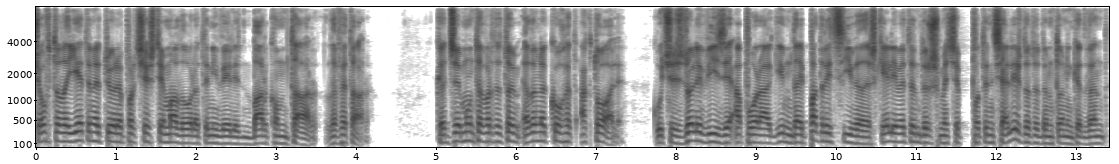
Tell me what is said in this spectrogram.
qoftë edhe jetën e tyre për çështje madhore të nivelit mbarëkombëtar dhe fetar. Këtë gjë mund të vërtetojmë edhe në kohët aktuale, ku që çdo lëvizje apo reagim ndaj padrejtësive dhe shkeljeve të ndryshme që potencialisht do të dëmtonin këtë vend,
